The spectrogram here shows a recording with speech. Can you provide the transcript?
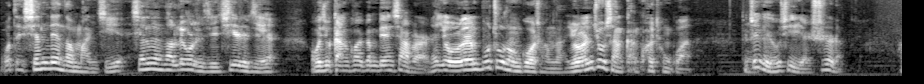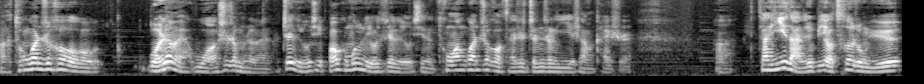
我得先练到满级，先练到六十级、七十级，我就赶快跟别人下本儿。他有的人不注重过程的，有人就想赶快通关。这个游戏也是的，啊，通关之后，我认为我是这么认为的。这个游戏《宝可梦》的游戏，这个游戏呢，通完关之后才是真正意义上开始。啊，像一仔就比较侧重于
